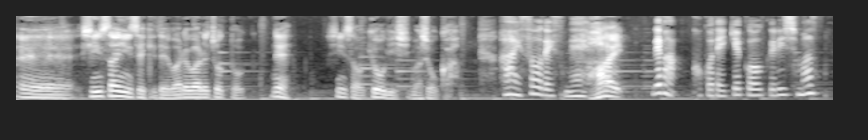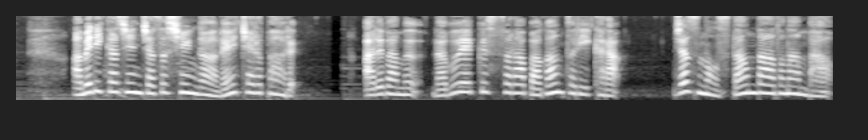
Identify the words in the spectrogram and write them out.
えー審査員席で我々ちょっとね審査を協議しましょうか。はいそうですね。はい。ではここで一曲お送りします。アメリカ人ジャズシンガーレイチェル・パール。アルバム「ラブエクストラバガントリー」からジャズのスタンダードナンバー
